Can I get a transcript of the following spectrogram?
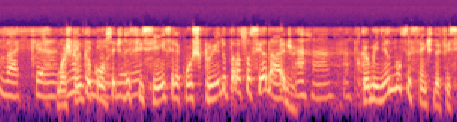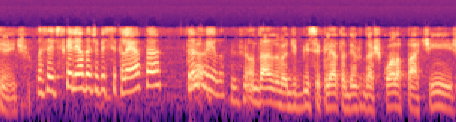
Bacana. Mostrando que o conceito lindo, de né? deficiência ele é construído pela sociedade. Aham, aham. Porque o menino não se sente deficiente. Você disse que ele anda de bicicleta tranquilo. É, andava de bicicleta dentro da escola, patins.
